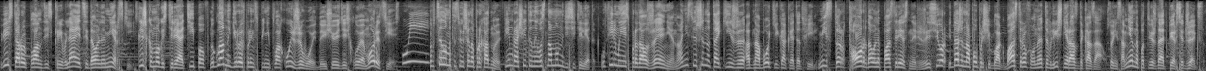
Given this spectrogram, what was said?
Весь второй план здесь кривляется и довольно мерзкий. Слишком много стереотипов, но главный герой в принципе неплохой и живой, да еще и здесь Хлоя Морец есть. Но в целом это совершенно проходной. Фильм рассчитанный в основном на десятилеток. У фильма есть продолжение, но они совершенно такие же однобокие, как этот фильм. Мистер Тор довольно посредственный режиссер, и даже на поприще блокбастеров он это в лишний раз доказал, что несомненно подтверждает Перси Джексон.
